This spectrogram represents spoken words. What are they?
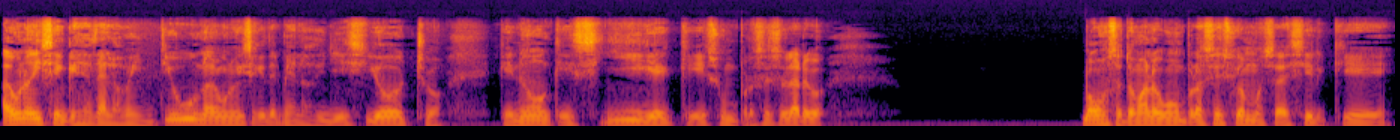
algunos dicen que es hasta los 21, algunos dicen que termina a los 18, que no, que sigue, que es un proceso largo. Vamos a tomarlo como un proceso y vamos a decir que,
